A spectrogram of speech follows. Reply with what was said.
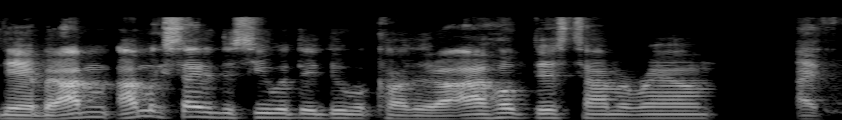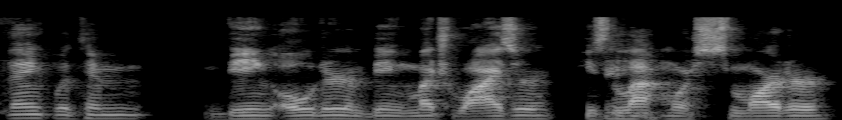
Yeah, but I'm I'm excited to see what they do with Carlito. I hope this time around, I think with him being older and being much wiser, he's a lot more smarter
